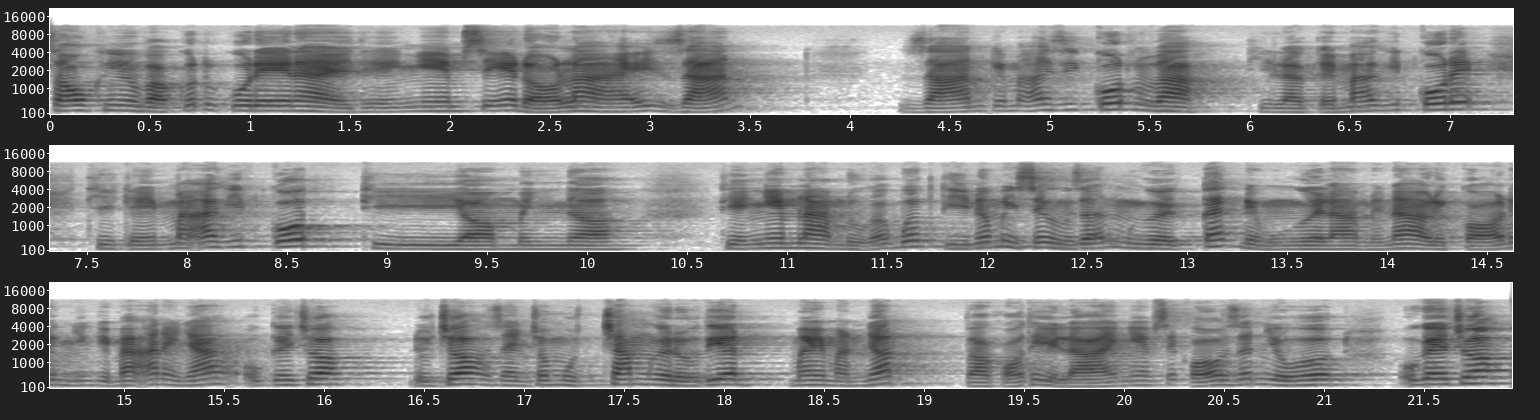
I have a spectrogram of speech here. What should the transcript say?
sau khi vào code code này thì anh em sẽ đó là hãy dán dán cái mã git code vào. Thì là cái mã git code ấy thì cái mã git code thì uh, mình uh, thì anh em làm đủ các bước tí nữa mình sẽ hướng dẫn mọi người cách để mọi người làm thế nào để có được những cái mã này nhá. Ok chưa? Được chưa? Dành cho 100 người đầu tiên may mắn nhất. Và có thể là anh em sẽ có rất nhiều hơn. Ok chưa?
